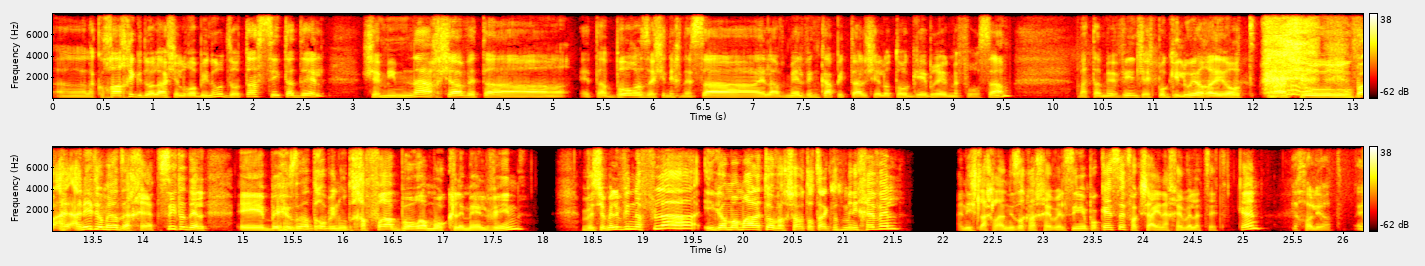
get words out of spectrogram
הלקוחה הכי גדולה של רובינוד זה אותה Citadel שמימנה עכשיו את, ה, את הבור הזה שנכנסה אליו Melvin Capital של אותו גבריאל מפורסם. ואתה מבין שיש פה גילוי עריות משהו אני הייתי אומר את זה אחרת. סיטדל אה, בעזרת רובין הוד חפרה בור עמוק למלווין, וכשמלווין נפלה היא גם אמרה לה טוב עכשיו את רוצה לקנות ממני חבל? אני אשלח לה, אני אזרוק לה חבל, שימי פה כסף, בבקשה הנה החבל לצאת, כן? יכול להיות אה,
